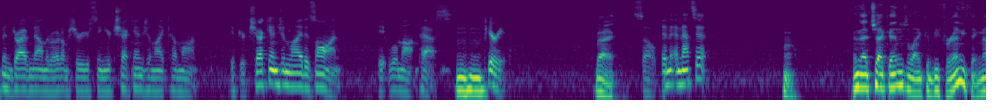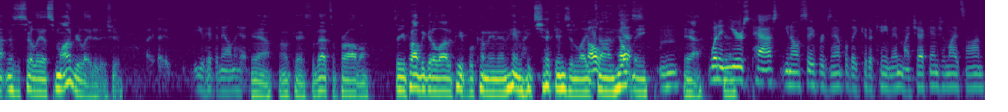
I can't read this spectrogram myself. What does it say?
been driving down the road, I'm sure you're seeing your check engine light come on. If your check engine light is on, it will not pass. Mm-hmm. Period. Right. So, and and that's it. And that check engine light could be for anything, not necessarily a smog related issue. You hit the nail on the head. Yeah. Okay. So that's a problem. So you probably get a lot of people coming in. Hey, my check engine light's Oh, on. Help yes. me. Mhm. Yeah. When in yeah. years past, you know, say for example, they could have came in, my check engine light's on,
